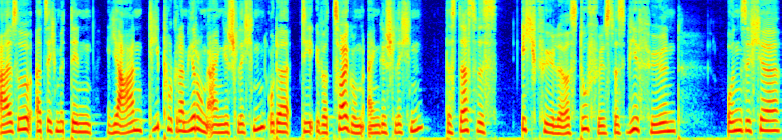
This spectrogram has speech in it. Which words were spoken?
Also hat sich mit den Jahren die Programmierung eingeschlichen oder die Überzeugung eingeschlichen, dass das, was ich fühle, was du fühlst, was wir fühlen, unsicher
